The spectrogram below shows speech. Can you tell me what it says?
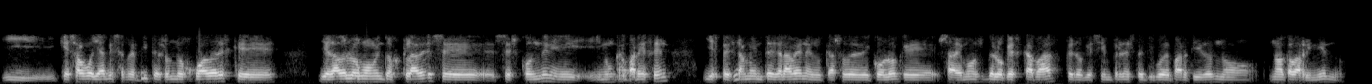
y que es algo ya que se repite. Son dos jugadores que, llegados los momentos claves se, se esconden y, nunca aparecen y especialmente grave en el caso de De Colo que sabemos de lo que es capaz pero que siempre en este tipo de partidos no, no acaba rindiendo.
